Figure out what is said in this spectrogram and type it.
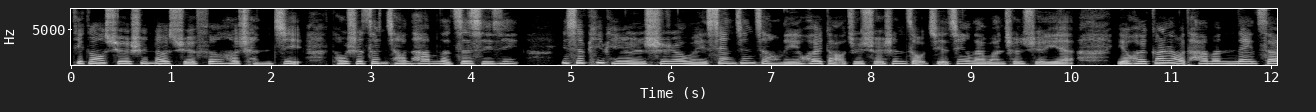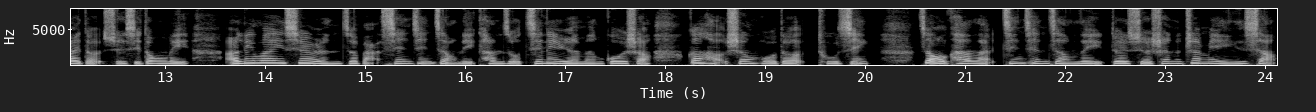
提高学生的学分和成绩，同时增强他们的自信心。一些批评人士认为，现金奖励会导致学生走捷径来完成学业，也会干扰他们内在的学习动力；而另外一些人则把现金奖励看作激励人们过上更好生活的途径。在我看来，金钱奖励对学生的正面影响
